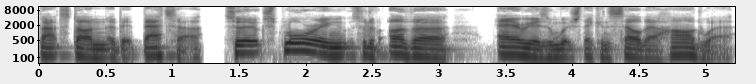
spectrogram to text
That's done a bit better. So they're exploring sort of other areas in which they can sell their hardware.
